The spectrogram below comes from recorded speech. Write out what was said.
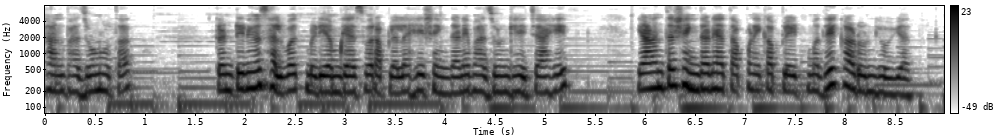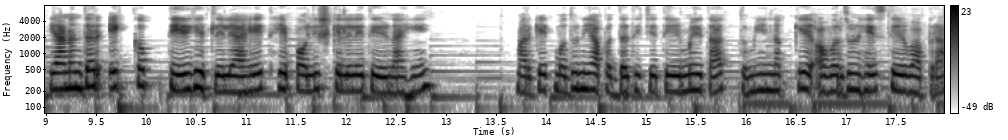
छान भाजून होतात. कंटिन्युअस हलवत मिडियम गॅसवर आपल्याला हे शेंगदाणे भाजून घ्यायचे आहेत. यानंतर शेंगदाणे आता आपण एका प्लेटमध्ये काढून घेऊयात. यानंतर एक कप तीळ घेतलेले आहेत. हे पॉलिश केलेले तीळ नाही. मार्केटमधून या पद्धतीचे तीळ मिळतात. तुम्ही नक्की आवर्जून हेच तीळ वापरा.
